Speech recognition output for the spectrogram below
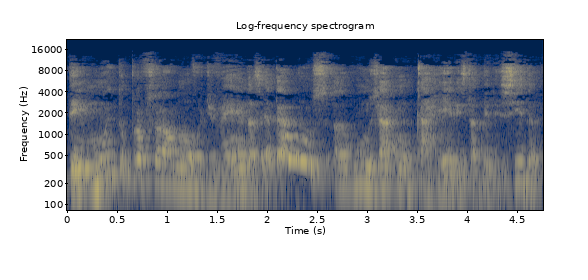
Tem muito profissional novo de vendas, e até alguns, alguns já com carreira estabelecida,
